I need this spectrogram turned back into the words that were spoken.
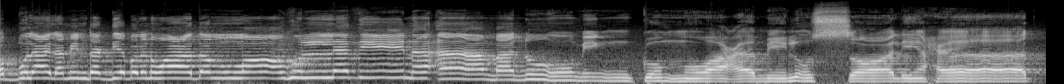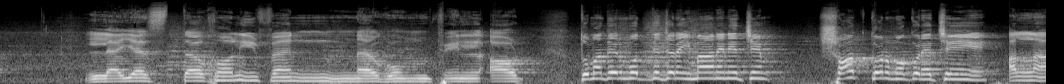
রব্বুল আলামিন ডাক দিয়ে বলেন ওয়াদাল্লাহুল্লাযীনা আমানু ওয়া তোমাদের মধ্যে যারা ঈমান এনেছে সৎকর্ম করেছে, আল্লাহ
